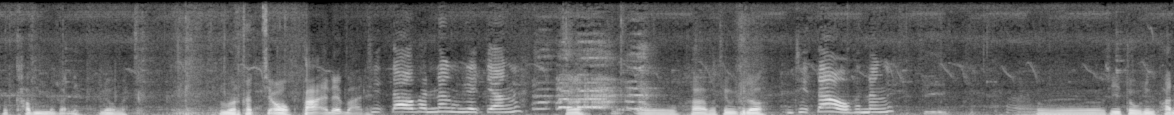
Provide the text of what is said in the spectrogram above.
มันคำนะบัดนี้ลงไปตำรวจก็จะออกปะได้บาดนี้ชิเต้าพันหนึ่งมีจังเออเอาข้าวมาถึงกิโลชิเต้าพันหนึ่ง โอ้สี่ตัวหนึ่งพัน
